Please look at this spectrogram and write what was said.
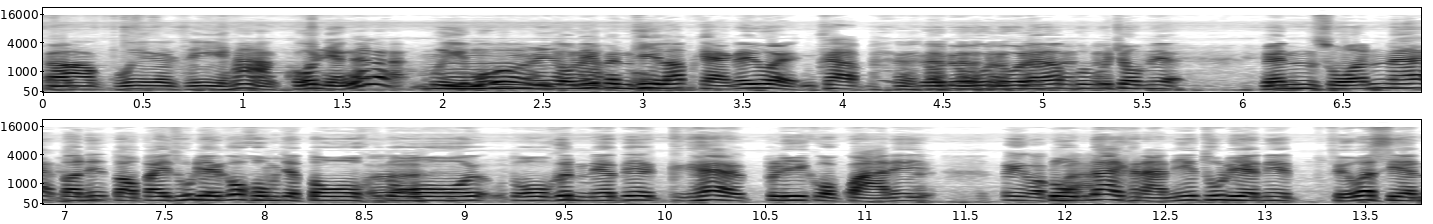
ครับ มาคุยกันสี่ห้าคนอย่างนั้นแหละคุยโม้อืมตรงนี้เป็นที่รับแขกได้ด้วย ครับ ดูดูดูนะครับคุณผู้ชมเนี่ย เป็นสวนนะฮะตอนนี้ต่อไปทุเรียนก็คงจะโตโตโตขึ้นเนี่ยแค่ปลีกว่าๆนี่ ปีว่าปลูกได้ขนาดนี้ทุเรียนนี่ถือว่าเซียน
